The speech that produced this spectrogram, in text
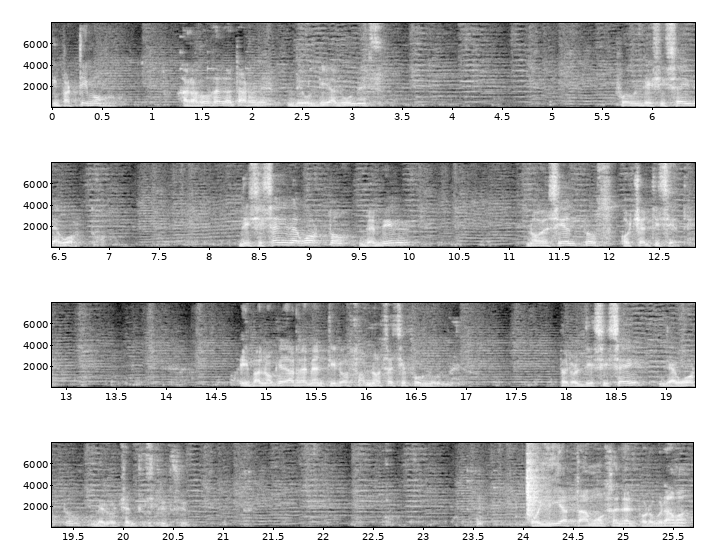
Y partimos a las 2 de la tarde de un día lunes. Fue un 16 de agosto. 16 de agosto de 1987. Y para no quedar de mentiroso, no sé si fue un lunes, pero el 16 de agosto del 87. Hoy día estamos en el programa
